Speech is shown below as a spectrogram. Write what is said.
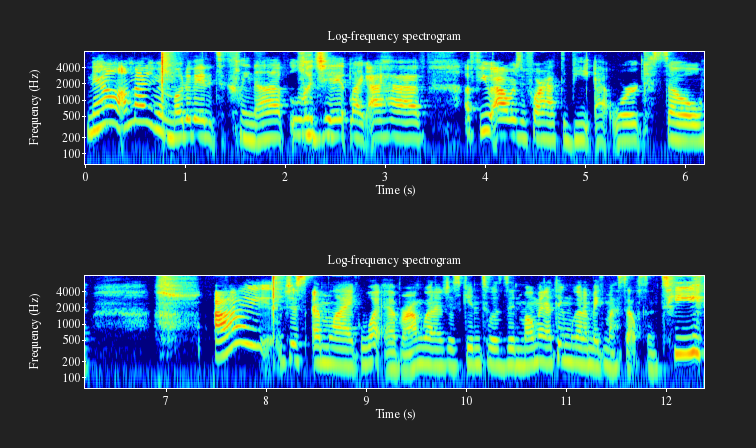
Now I'm not even motivated to clean up legit. Like I have a few hours before I have to be at work. So I just am like, whatever. I'm going to just get into a zen moment. I think I'm going to make myself some tea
